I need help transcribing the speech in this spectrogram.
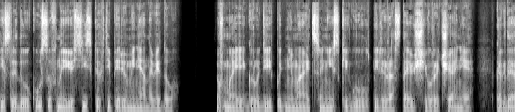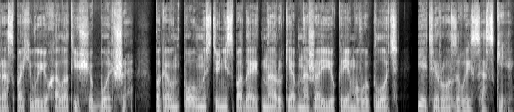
и следы укусов на ее сиськах теперь у меня на виду. В моей груди поднимается низкий гул, перерастающий в рычание, когда я распахиваю ее халат еще больше, пока он полностью не спадает на руки, обнажая ее кремовую плоть и эти розовые соски.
